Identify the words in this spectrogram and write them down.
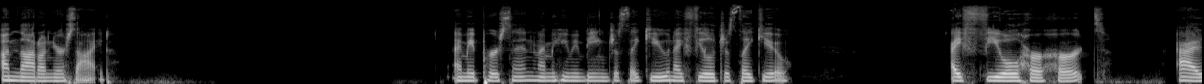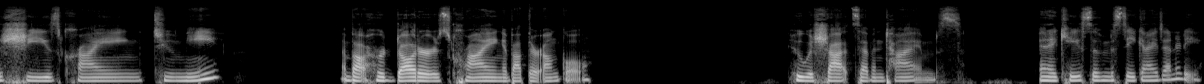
I'm not on your side. I'm a person and I'm a human being just like you, and I feel just like you. I feel her hurt as she's crying to me about her daughters crying about their uncle who was shot seven times in a case of mistaken identity.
